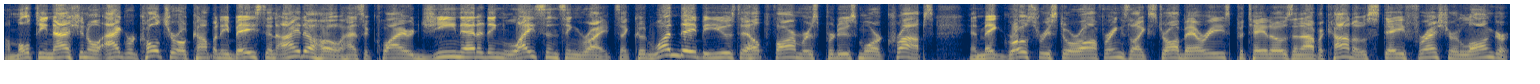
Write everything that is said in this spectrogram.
A multinational agricultural company based in Idaho has acquired gene editing licensing rights that could one day be used to help farmers produce more crops and make grocery store offerings like strawberries, potatoes, and avocados stay fresher longer.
